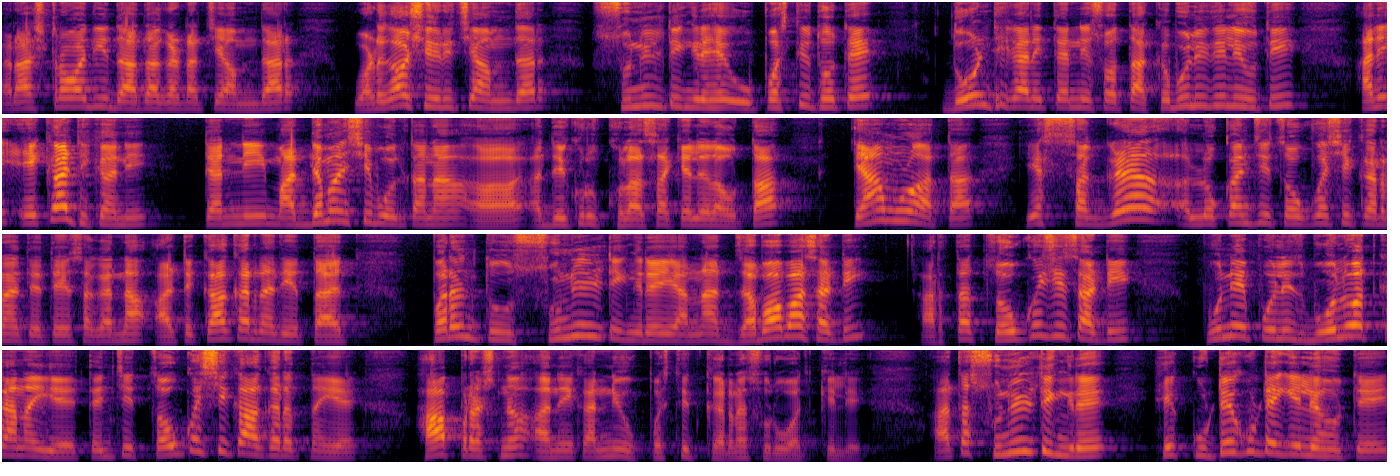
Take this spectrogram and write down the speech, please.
राष्ट्रवादी दादा गटाचे आमदार वडगाव शेरीचे आमदार सुनील टिंगरे हे उपस्थित होते. दोन ठिकाणी त्यांनी स्वतः कबुली दिली होती आणि एका ठिकाणी त्यांनी माध्यमांशी बोलताना अधिकृत खुलासा केलेला होता. त्यामुळं आता या सगळ्या लोकांची चौकशी करण्यात येते सगळ्यांना अटका करण्यात येत आहेत. परंतु सुनील टिंगरे यांना जबाबासाठी अर्थात चौकशीसाठी पुणे पोलीस बोलवत का नाही आहे त्यांची चौकशी का करत नाही आहे हा प्रश्न अनेकांनी उपस्थित करण्यास सुरुवात केली. आता सुनील टिंगरे हे कुठे कुठे गेले होते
